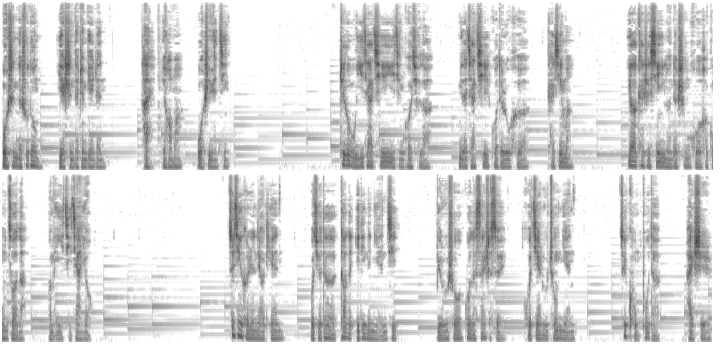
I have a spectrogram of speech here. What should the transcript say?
我是你的树洞，也是你的枕边人。嗨，你好吗？我是远近。这个五一假期已经过去了，你的假期过得如何？开心吗？又要开始新一轮的生活和工作了，我们一起加油。最近和人聊天，我觉得到了一定的年纪，比如说过了三十岁或渐入中年，最恐怖的还是。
